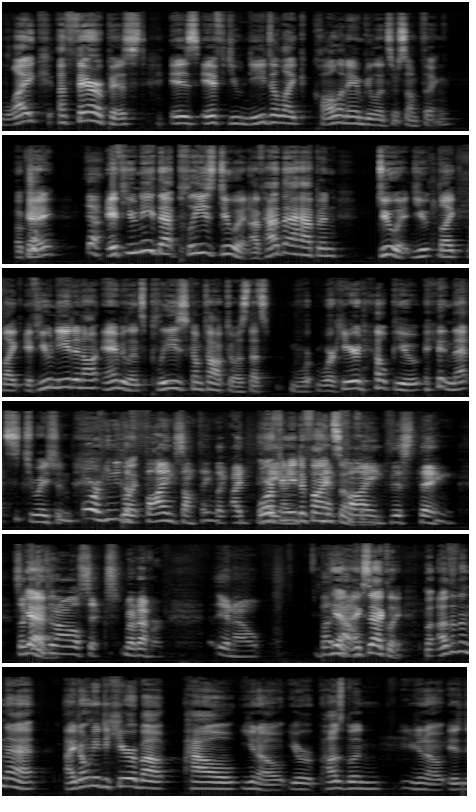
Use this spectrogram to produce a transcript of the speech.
like a therapist is if you need to like call an ambulance or something okay Yeah. if you need that please do it i've had that happen do it you like like if you need an ambulance please come talk to us that's we're, we're here to help you in that situation Or if you need to find something, like I. Or if hey, you need I to find something. Find this thing. It's like Yeah. yeah. it's in aisle six, whatever. You know. But Yeah, no. exactly. But other than that, I don't need to hear about how you know your husband, you know, is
